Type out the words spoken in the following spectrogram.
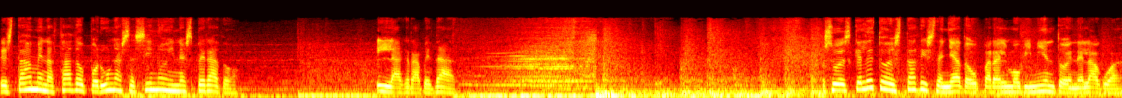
está amenazado por un asesino inesperado. La gravedad. Su esqueleto está diseñado para el movimiento en el agua,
